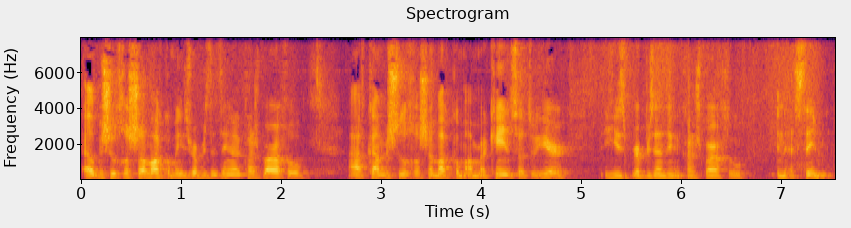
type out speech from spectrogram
El he's representing Akash Baruch Hu. Avkam Amar So to hear, he's representing Akash Baruch Hu in that statement.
